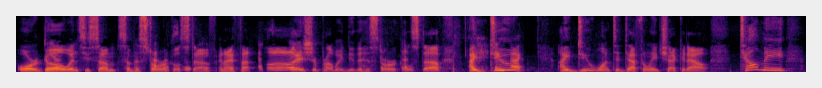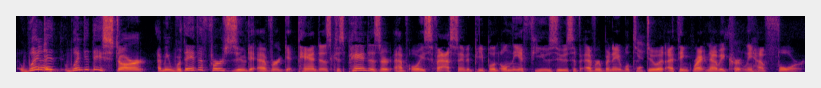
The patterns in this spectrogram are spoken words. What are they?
or go and see some some historical Absolutely. stuff. And I thought, oh, I should probably do the historical stuff. I do, Exactly. I do want to definitely check it out. Tell me when did when did they start? I mean, were they the first zoo to ever get pandas? Because pandas are, have always fascinated people, and only a few zoos have ever been able to Yeah. do it. I think right now we currently have four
